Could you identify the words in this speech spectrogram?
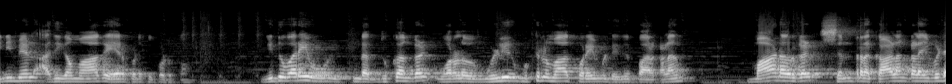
இனிமேல் அதிகமாக ஏற்படுத்தி கொடுக்கும். இதுவரை உண்ட இந்த துக்கங்கள் ஓரளவு முள்ளி முற்றிலுமாக குறையும் என்று எதிர்பார்க்கலாம். மாணவர்கள் சென்ற காலங்களை விட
